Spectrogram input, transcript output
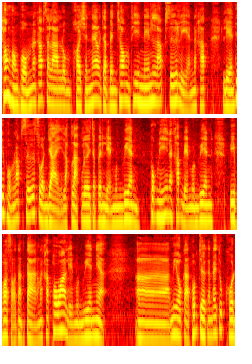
ช่องของผมนะครับสลานลมคอยชแนลจะเป็นช่องที่เน้นรับซื้อเหรียญนะครับเหรียญที่ผมรับซื้อส่วนใหญ่หลัก ๆ เลยจะเป็นเหรียญหมุนเวียน พวกนี้นะครับเหรียญหมุนเวียนปีพศต่างๆนะครับเพราะว่าเหรียญหมุนเวียนเนี่ย มีโอกาสพบเจอกันได้ทุกคน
